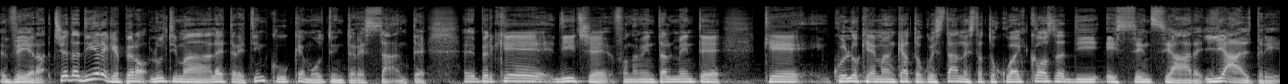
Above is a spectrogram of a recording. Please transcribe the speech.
vera. C'è da dire che però l'ultima lettera di Tim Cook è molto interessante, eh, perché dice fondamentalmente che quello che è mancato quest'anno è stato qualcosa di essenziale. Gli altri,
